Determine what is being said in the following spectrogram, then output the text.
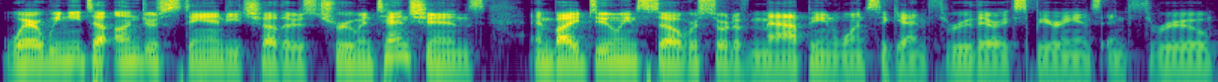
where we need to understand each other's true intentions. And by doing so, we're sort of mapping once again through their experience and through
